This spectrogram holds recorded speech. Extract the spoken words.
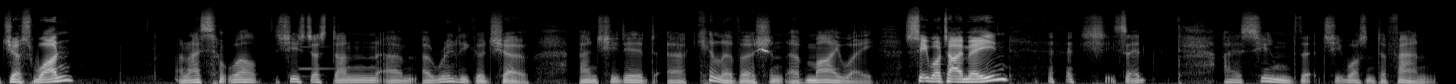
Just one. And I said, Well, she's just done um, a really good show. And she did a killer version of My Way. See what I mean? she said. I assumed that she wasn't a fan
